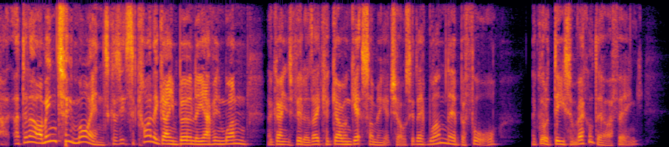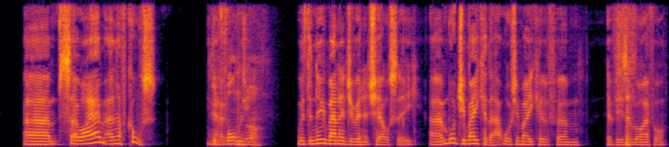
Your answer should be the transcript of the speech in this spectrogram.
I I don't know. I'm in two minds because it's the kind of game Burnley having won against Villa, they could go and get something at Chelsea. They've won there before. They've got a decent record there, I think. Um, so I am, and of course, Good know, form with, as well. with the new manager in at Chelsea. Um, what do you make of that? What do you make of um, of his arrival?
